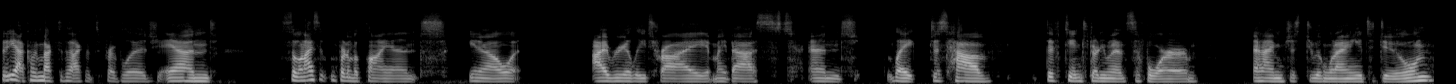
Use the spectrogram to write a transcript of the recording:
but yeah, coming back to the fact that it's privilege. And so when I sit in front of a client, you know, I really try my best and like just have 15 to 30 minutes before and I'm just doing what I need to do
